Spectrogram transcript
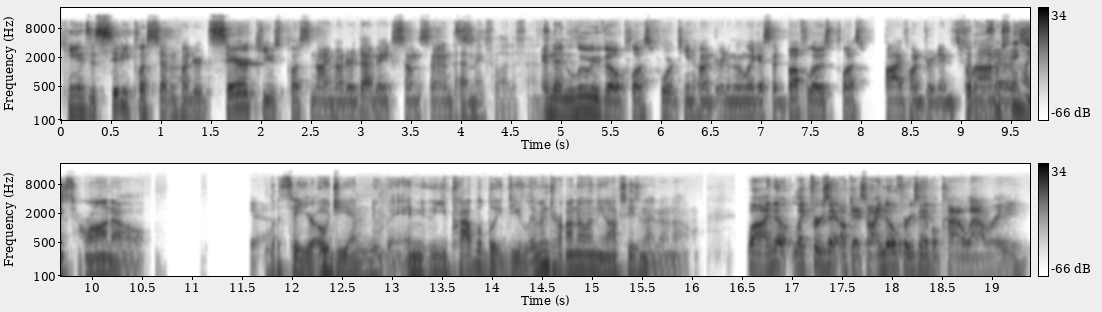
Kansas City plus 700, Syracuse plus 900. That makes some sense. That makes a lot of sense. and then Louisville plus 1400. And then, like I said, Buffalo's plus 500 and so if we're Toronto's. saying like Toronto, Yeah. let's say you're OG Anunoby, and you probably do you live in Toronto in the off season? I don't know. well, I know, like, for example, okay, so I know, for example, Kyle Lowry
